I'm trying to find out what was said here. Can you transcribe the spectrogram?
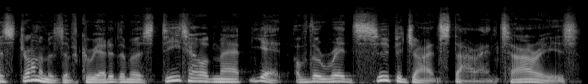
Astronomers have created the most detailed map yet of the red supergiant star Antares.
